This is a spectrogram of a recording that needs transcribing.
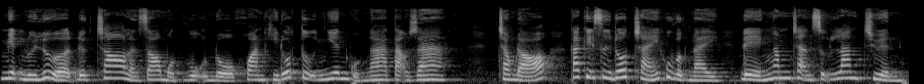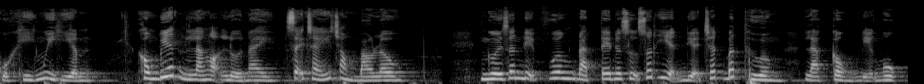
Miệng núi lửa được cho là do một vụ nổ khoan khí đốt tự nhiên của Nga tạo ra. Trong đó, các kỹ sư đốt cháy khu vực này để ngăn chặn sự lan truyền của khí nguy hiểm. Không biết là ngọn lửa này sẽ cháy trong bao lâu. Người dân địa phương đặt tên cho sự xuất hiện địa chất bất thường là cổng địa ngục,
